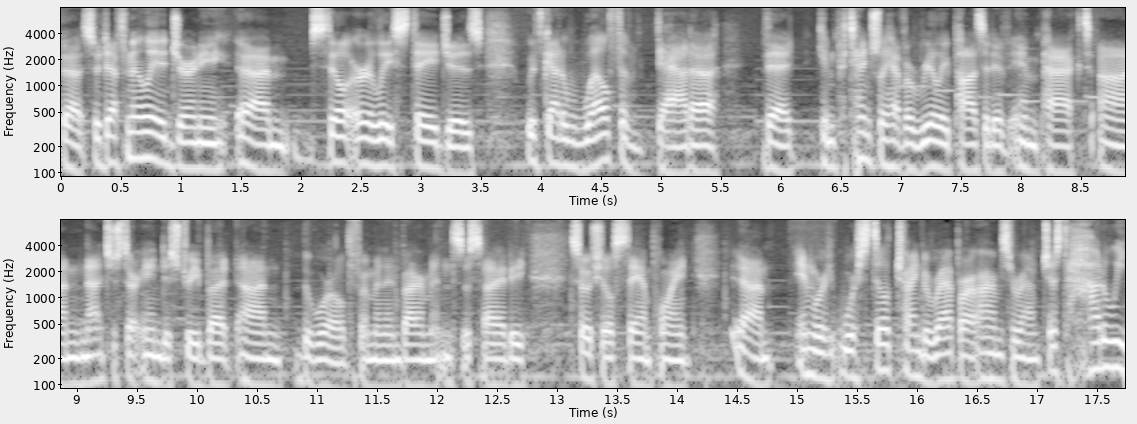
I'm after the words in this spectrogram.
Yeah, so definitely a journey. Um, still early stages. We've got a wealth of data that can potentially have a really positive impact on not just our industry, but on the world from an environment and society, social standpoint. Um, and we're, we're still trying to wrap our arms around just how do we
